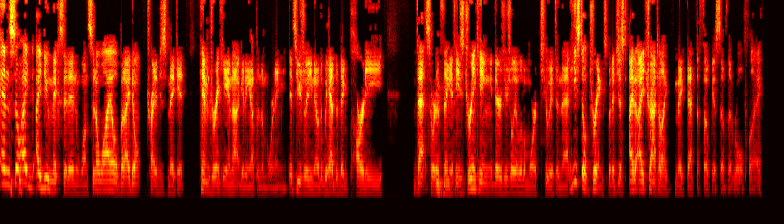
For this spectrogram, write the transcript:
and so I I do mix it in once in a while, but I don't try to just make it him drinking and not getting up in the morning. It's usually you know that we have the big party, that sort of mm-hmm. thing. If he's drinking, there's usually a little more to it than that. He still drinks, but it just I, I try to like make that the focus of the role play.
